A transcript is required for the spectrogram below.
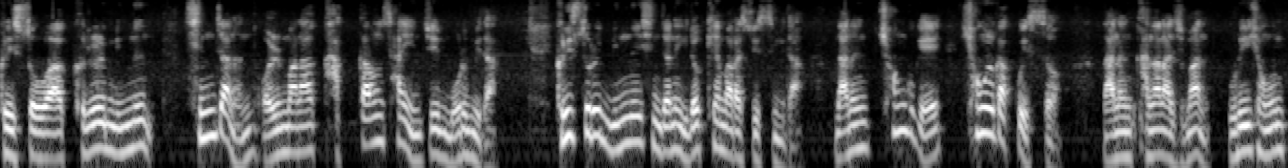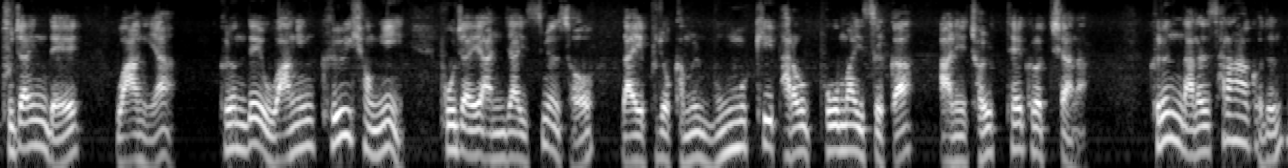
그리스도와 그를 믿는 신자는 얼마나 가까운 사이인지 모릅니다. 그리스도를 믿는 신자는 이렇게 말할 수 있습니다. 나는 천국에 형을 갖고 있어. 나는 가난하지만 우리 형은 부자인데 왕이야. 그런데 왕인 그 형이 보좌에 앉아 있으면서 나의 부족함을 묵묵히 바라보고만 있을까? 아니, 절대 그렇지 않아. 그는 나를 사랑하거든.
